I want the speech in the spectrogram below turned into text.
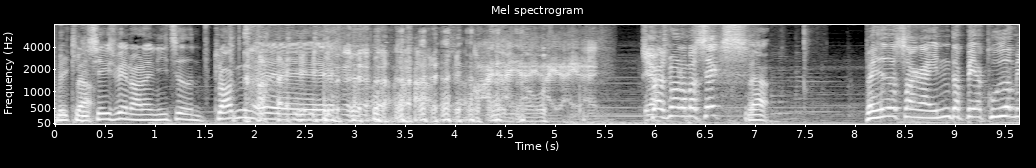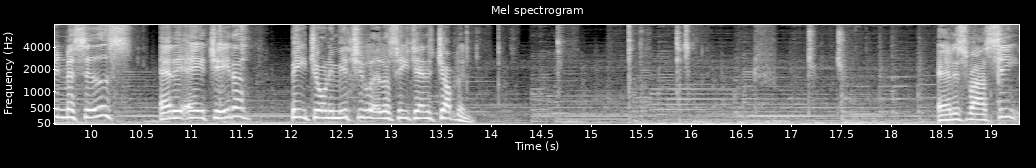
Vi er klar. Vi ses ved under ni tiden Klokken... Øh... Spørgsmål nummer 6. Ja. Hvad hedder sangerinden, der beder Gud om en Mercedes? Er det A. Jada, B. Joni Mitchell eller C. Janis Joplin? Alle svarer C.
